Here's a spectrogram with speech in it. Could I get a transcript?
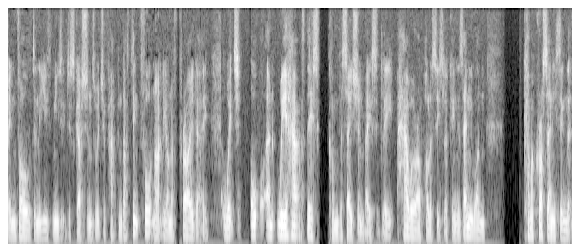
involved in the youth music discussions, which have happened, I think, fortnightly on a Friday. Which oh, and we have this conversation basically. How are our policies looking? Has anyone come across anything that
